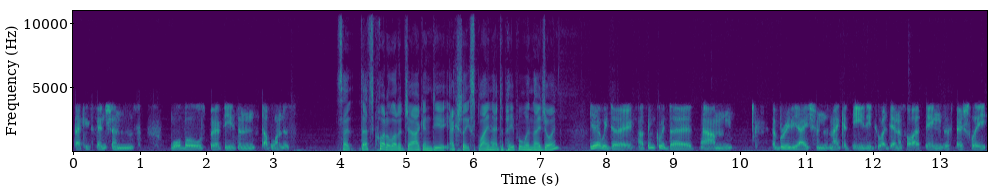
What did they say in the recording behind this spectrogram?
back extensions, wall balls, burpees, and double unders. So that's quite a lot of jargon. Do you actually explain that to people when they join? Yeah, we do. I think with the um, abbreviations make it easy to identify things, especially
